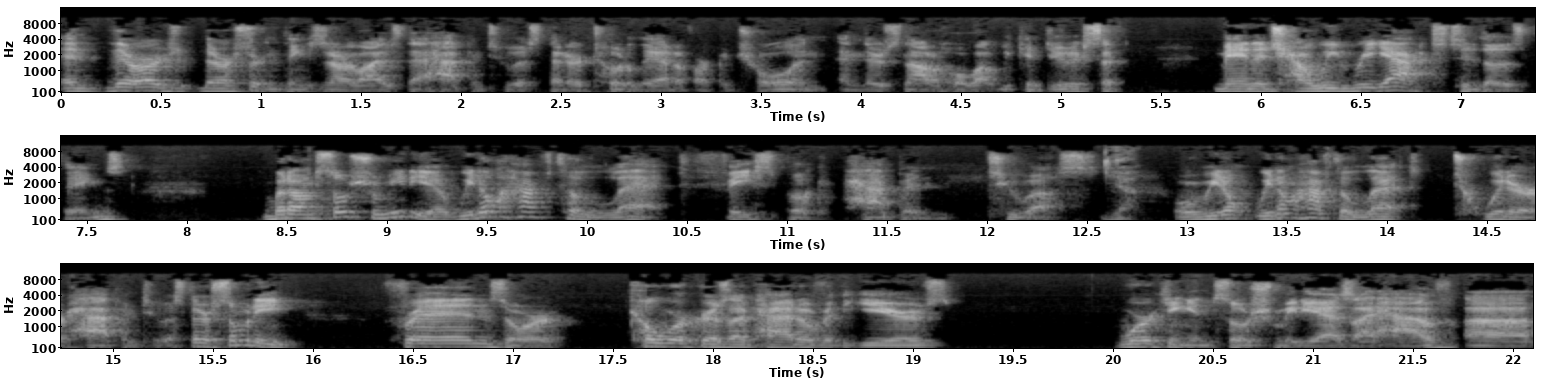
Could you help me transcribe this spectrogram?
and there are there are certain things in our lives that happen to us that are totally out of our control, and, and there's not a whole lot we can do except manage how we react to those things. But on social media, we don't have to let Facebook happen to us, Yeah. or we don't we don't have to let Twitter happen to us. There are so many friends or coworkers I've had over the years working in social media as I have, uh,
